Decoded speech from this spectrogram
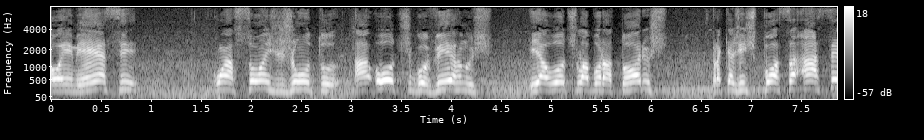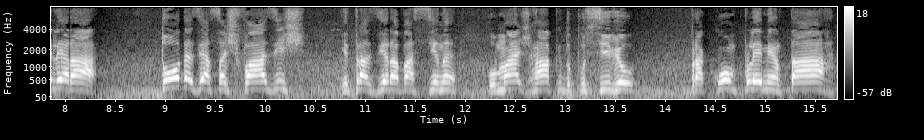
OMS, com ações junto a outros governos e a outros laboratórios, para que a gente possa acelerar todas essas fases e trazer a vacina o mais rápido possível para complementar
